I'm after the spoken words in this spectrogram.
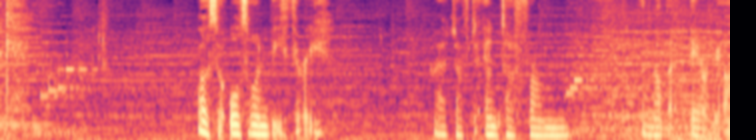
Okay. Oh, so also in B3. I'd have to enter from another area.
